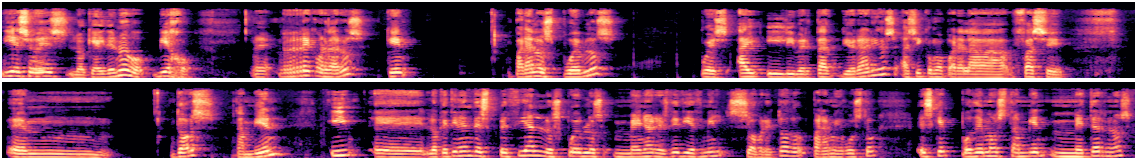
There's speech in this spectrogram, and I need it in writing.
Y eso es lo que hay de nuevo, viejo. Eh, recordaros que para los pueblos pues hay libertad de horarios, así como para la fase 2 em, también. Y eh, lo que tienen de especial los pueblos menores de 10.000, sobre todo, para mi gusto, es que podemos también meternos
